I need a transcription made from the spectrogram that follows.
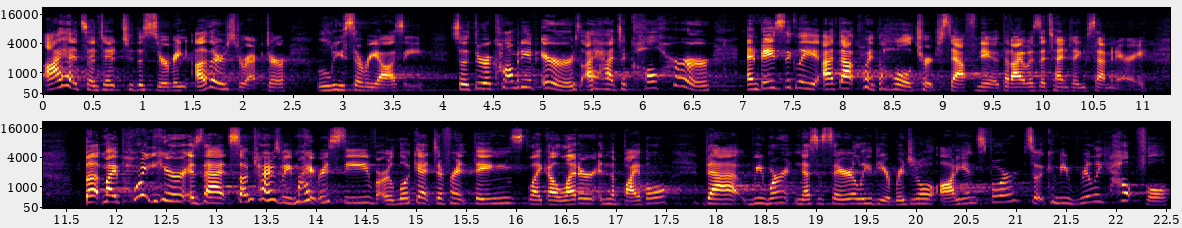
I had sent it to the Serving Others Director, Lisa Riazzi. So, through a comedy of errors, I had to call her, and basically, at that point, the whole church staff knew that I was attending seminary. But my point here is that sometimes we might receive or look at different things like a letter in the Bible that we weren't necessarily the original audience for. So it can be really helpful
